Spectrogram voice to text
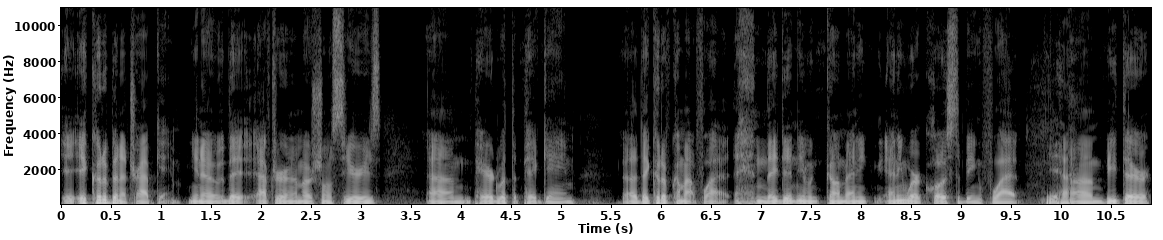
it, it could have been a trap game. You know, they, after an emotional series um, paired with the Pitt game, uh, they could have come out flat, and they didn't even come any anywhere close to being flat. yeah. Um, beat their,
